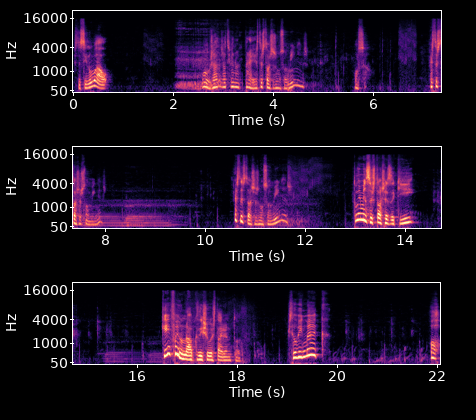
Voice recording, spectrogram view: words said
Isto assim não vale. Oh, já, já tiveram aqui. Peraí, estas tochas não são minhas? Ou são? Estas tochas são minhas? Estas tochas não são minhas? Estão imensas tochas aqui. Quem foi o nabo que deixou este Iron todo? Isto é o Big Mac. Oh!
